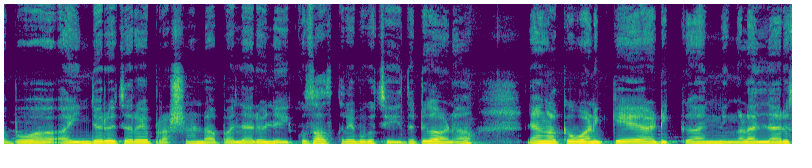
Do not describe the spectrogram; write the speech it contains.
അപ്പോൾ അതിന്റെ ഒരു ചെറിയ പ്രശ്നമുണ്ട്. അപ്പോൾ എല്ലാവരും ലൈക്കും സബ്സ്ക്രൈബൊക്കെ ചെയ്തിട്ട് കാണുക. ഞങ്ങൾക്ക് വണിക്ക് അടിക്കാൻ നിങ്ങളെല്ലാവരും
